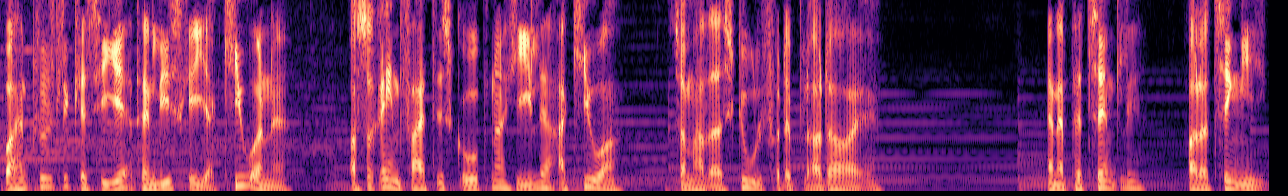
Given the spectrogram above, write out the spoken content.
hvor han pludselig kan sige, at han lige skal i arkiverne, og så rent faktisk åbner hele arkiver, som har været skjult for det blotte øje. Han er patentlig, holder ting i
